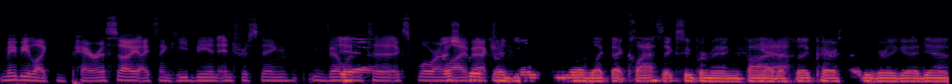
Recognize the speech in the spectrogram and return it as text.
maybe like Parasite. I think he'd be an interesting villain yeah. to explore in live action. More of like that classic Superman vibe. Yeah. I feel like Parasite would be really good. Yeah.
